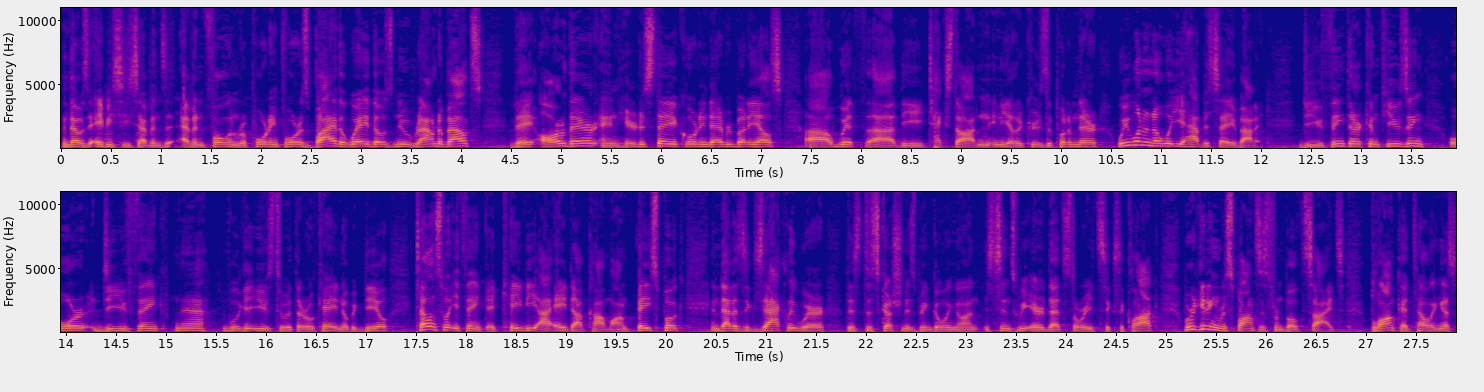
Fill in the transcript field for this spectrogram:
And that was ABC 7's Evan Fullen reporting for us. By the way, those new roundabouts, they are there and here to stay, according to everybody else, uh, with uh, the TxDOT and any other crews that put them there. We want to know what you have to say about it. Do you think they're confusing, or do you think, nah, we'll get used to it, they're okay, no big deal? Tell us what you think at kvia.com on Facebook, and that is exactly where this discussion has been going on since we aired that story at 6 o'clock. We're getting responses from both sides. Blanca telling us,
